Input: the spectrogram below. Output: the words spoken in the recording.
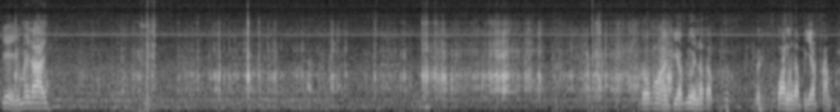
เจ๊ยังไม่ได้ดอกไม้เปียบเลยนะครับควันกับเปียบครับ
